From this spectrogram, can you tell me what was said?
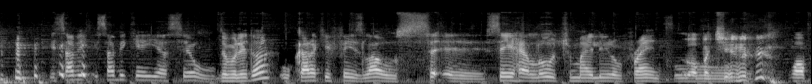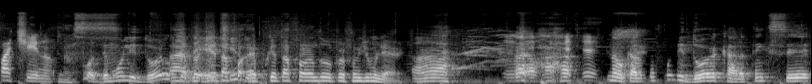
E sabe, e sabe quem ia ser o Demolidor? O cara que fez lá o Say, eh, Say Hello to My Little Friend. O Alpatino. O Alpatino. Pô, Demolidor. Ah, é porque, tá, é porque tá falando do perfume de mulher. Ah, não, cara, o Demolidor, cara, tem que ser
